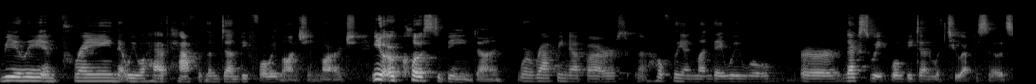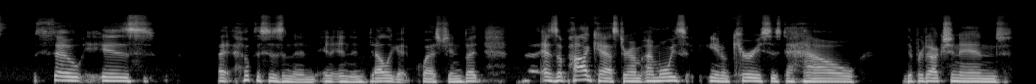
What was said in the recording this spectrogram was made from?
really am praying that we will have half of them done before we launch in March, you know, or close to being done. We're wrapping up ours. Hopefully on Monday we will, or next week we'll be done with two episodes. So is I hope this isn't an, an, an indelicate question, but as a podcaster, I'm, I'm always you know curious as to how the production end,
